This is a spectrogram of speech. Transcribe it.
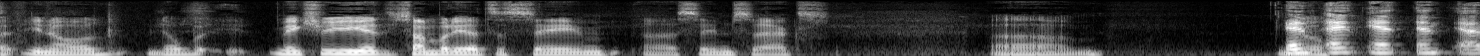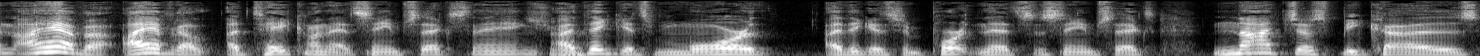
wives. you know no make sure you get somebody that's the same uh same sex And, and, and, and, and I have a I have a, a take on that same sex thing. I think it's more I think it's important that it's the same sex, not just because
